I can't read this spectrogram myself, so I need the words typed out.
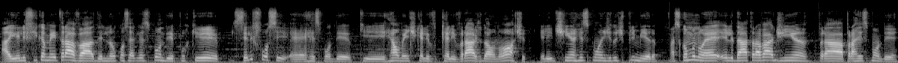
Aí ele fica meio travado, ele não consegue responder, porque se ele fosse é, responder que realmente quer, quer livrar, ajudar o norte, ele tinha respondido de primeira. Mas como não é, ele dá a travadinha pra, pra responder.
